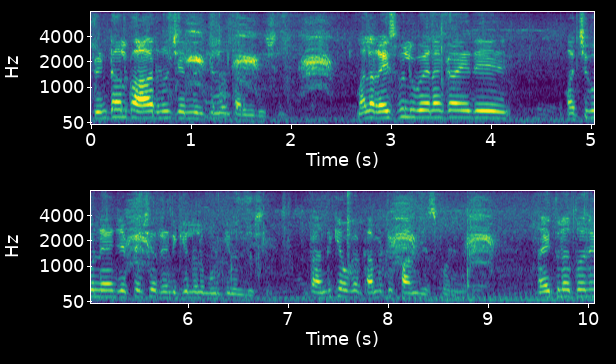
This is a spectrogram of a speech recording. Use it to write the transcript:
క్వింటాల్కు ఆరు నుంచి ఎనిమిది కిలోలు తరుగు తీసింది మళ్ళీ రైస్ మిల్కి పోయినాక ఇది పచ్చిగా ఉన్నాయని చెప్పేసి రెండు కిలోలు మూడు కిలోలు తీసి ఇప్పుడు అందుకే ఒక కమిటీ ఫామ్ చేసుకోండి రైతులతోనే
